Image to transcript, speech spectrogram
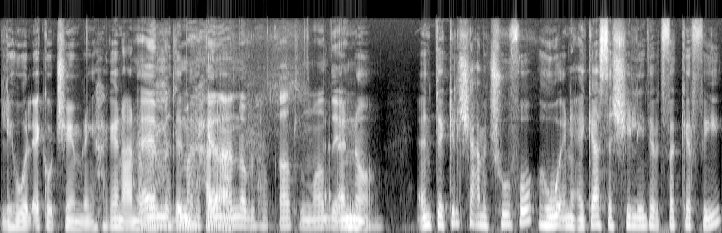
اللي هو ال echo chambering حكينا عنه إيه مثل ما حكينا الحلقات. عنه بالحلقات الماضية إنه أنت كل شيء عم تشوفه هو انعكاس للشيء اللي أنت بتفكر فيه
